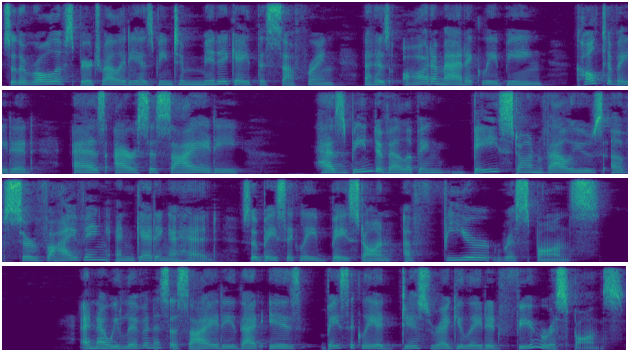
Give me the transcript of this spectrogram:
So the role of spirituality has been to mitigate the suffering that has automatically been cultivated as our society has been developing based on values of surviving and getting ahead so basically, based on a fear response. And now we live in a society that is basically a dysregulated fear response.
